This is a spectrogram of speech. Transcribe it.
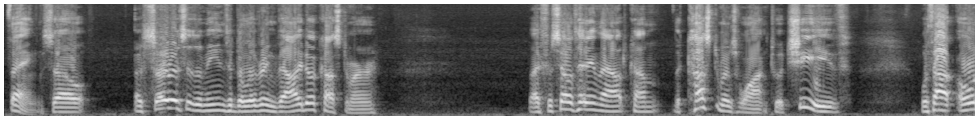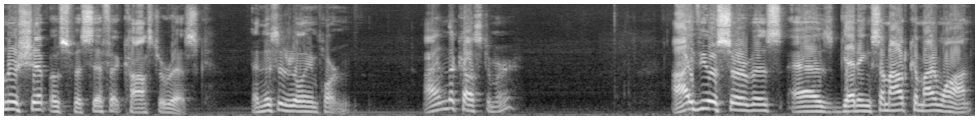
thing. So a service is a means of delivering value to a customer by facilitating the outcome the customers want to achieve without ownership of specific cost or risk. And this is really important. I'm the customer. I view a service as getting some outcome I want,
